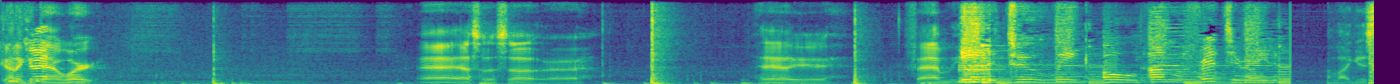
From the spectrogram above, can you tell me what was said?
Gotta get that work. Yeah, that's what's up, bro. Hell yeah. Family. Two week old. Like it's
